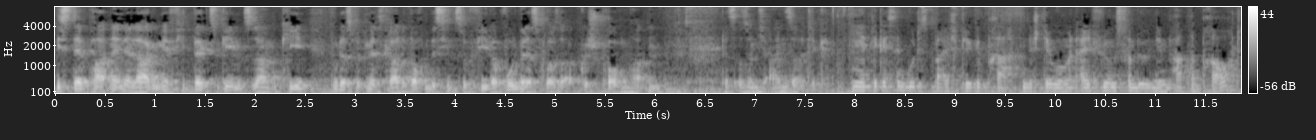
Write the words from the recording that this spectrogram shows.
ist der Partner in der Lage, mir Feedback zu geben, zu sagen, okay, du, das wird mir jetzt gerade doch ein bisschen zu viel, obwohl wir das vorher so abgesprochen hatten. Das ist also nicht einseitig. Ihr habt ja gestern ein gutes Beispiel gebracht der Stelle, wo man Einfühlungsvermögen den Partner braucht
